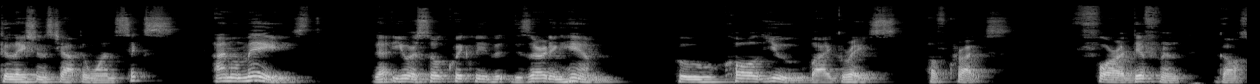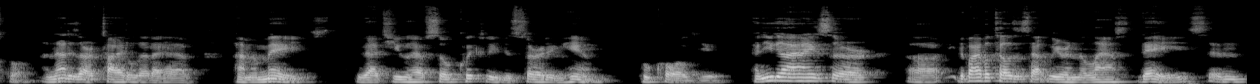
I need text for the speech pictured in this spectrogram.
Galatians chapter 1, 6. I'm amazed that you are so quickly deserting him who called you by grace of Christ for a different gospel. And that is our title that I have. I'm amazed that you have so quickly deserting him who called you. And you guys are uh, the Bible tells us that we are in the last days, and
